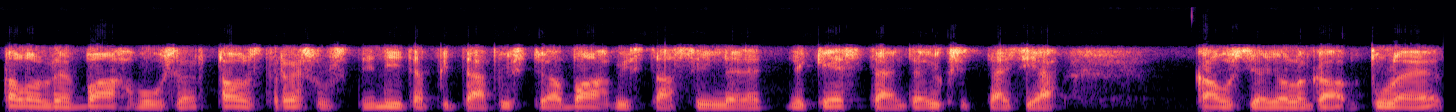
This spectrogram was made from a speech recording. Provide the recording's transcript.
taloudellinen vahvuus ja taloudelliset resurssit, niin niitä pitää pystyä vahvistaa silleen, että ne kestää niitä yksittäisiä kausia, jolloin tulee,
